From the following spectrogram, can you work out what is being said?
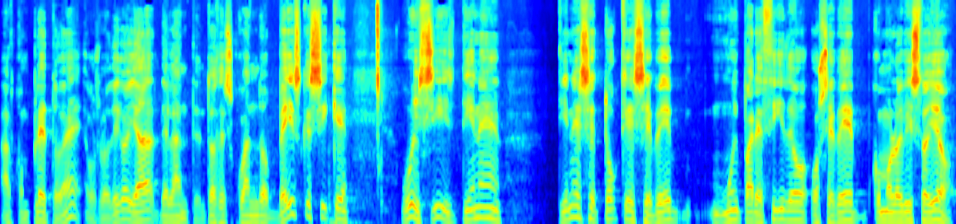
al completo. ¿eh? Os lo digo ya delante. Entonces, cuando veis que sí que. Uy, sí, tiene, tiene ese toque, se ve muy parecido o se ve como lo he visto yo.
